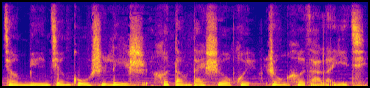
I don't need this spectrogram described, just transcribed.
将民间故事、历史和当代社会融合在了一起。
